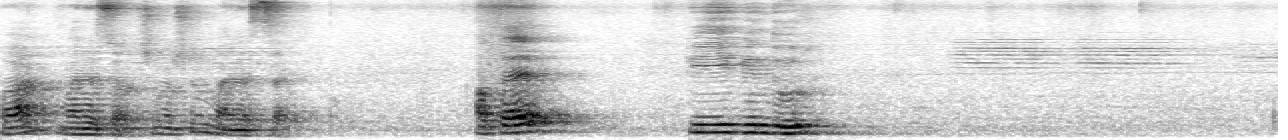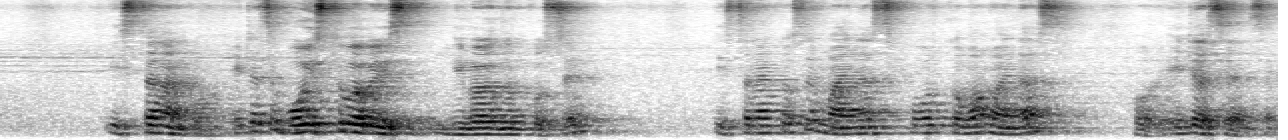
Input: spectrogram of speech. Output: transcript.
বা মাইনাস ওয়ান সমান সমান মাইনাস চার। অতএব পি বিন্দুর স্থানাঙ্ক, এটা হচ্ছে বহিস্থভাবে বিভাজন করছে। স্থানাঙ্ক হচ্ছে minus four comma minus four. এটা হচ্ছে অ্যান্সার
